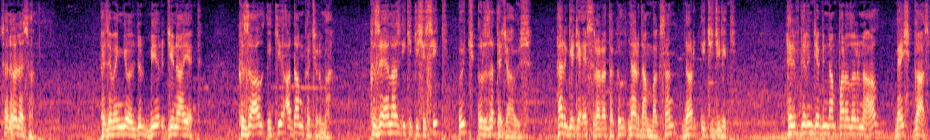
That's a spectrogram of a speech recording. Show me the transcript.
Sen öyle san. Pezevengi öldür bir cinayet. Kızı al iki adam kaçırma. Kızı en az iki kişi sik. Üç ırza tecavüz. Her gece esrara takıl. Nereden baksan dört içicilik. Heriflerin cebinden paralarını al. Beş gasp.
